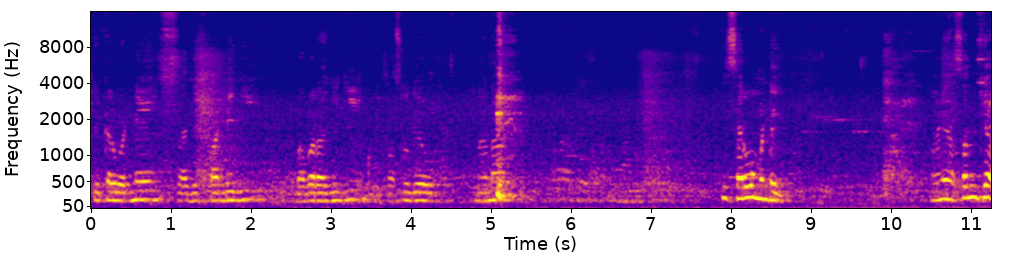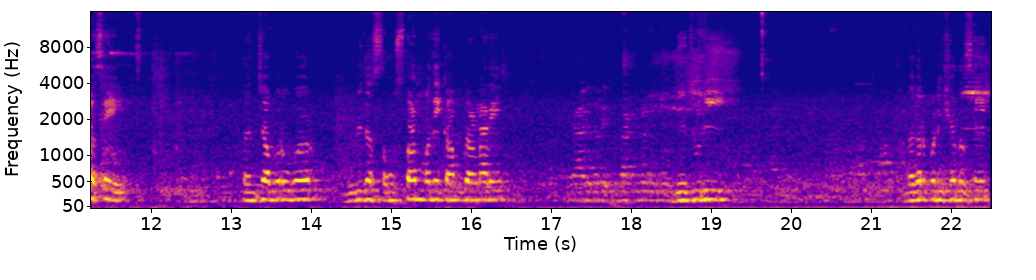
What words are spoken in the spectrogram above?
शेखर वडणे राजेश पांडेजी बाबाराजेजी वासुदेव नाना ही सर्व मंडळी आणि असंख्य असे त्यांच्याबरोबर विविध संस्थांमध्ये काम करणारे जेजुरी नगर परिषद असेल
